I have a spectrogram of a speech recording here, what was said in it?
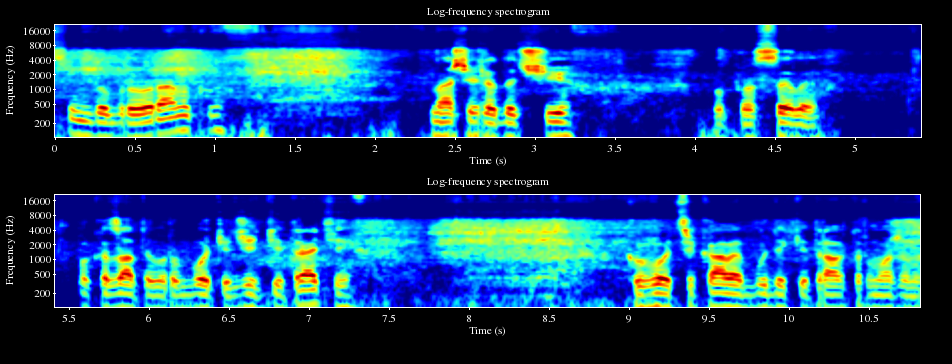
Всім доброго ранку. Наші глядачі попросили показати в роботі GT3. Кого цікавий будь-який трактор, можемо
